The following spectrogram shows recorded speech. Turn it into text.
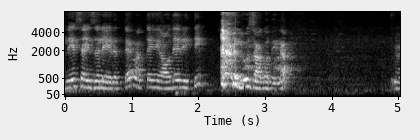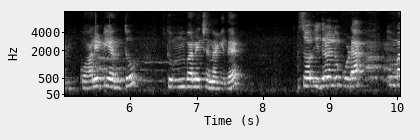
ಇದೇ ಸೈಜಲ್ಲೇ ಇರುತ್ತೆ, ಮತ್ತೆ ಯಾವುದೇ ರೀತಿ ಲೂಸ್ ಆಗೋದಿಲ್ಲ. ನೋಡಿ, ಕ್ವಾಲಿಟಿ ಅಂತೂ ತುಂಬಾ ಚೆನ್ನಾಗಿದೆ. ಸೊ ಇದರಲ್ಲೂ ಕೂಡ ತುಂಬಾ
